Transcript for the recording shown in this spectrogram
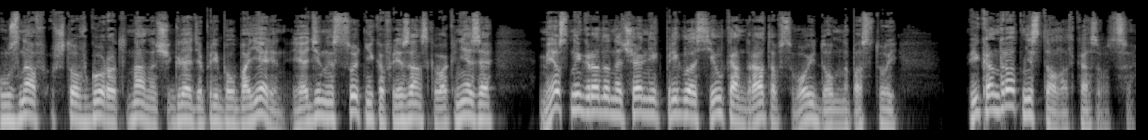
Узнав, что в город на ночь глядя прибыл боярин и один из сотников рязанского князя, местный градоначальник пригласил Кондрата в свой дом на постой. И Кондрат не стал отказываться.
